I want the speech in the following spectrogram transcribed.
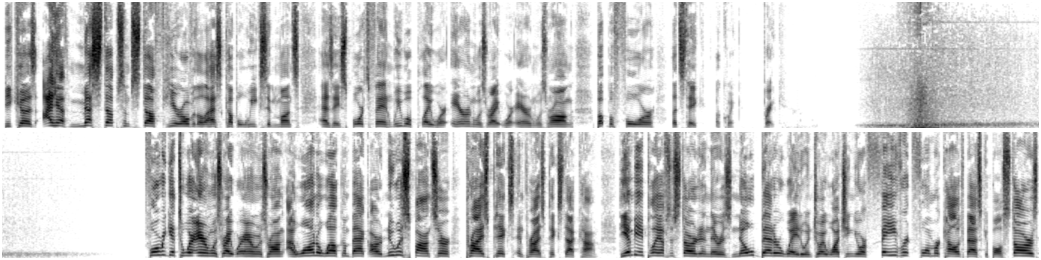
because I have messed up some stuff here over the last couple weeks and months as a sports fan. We will play where Aaron was right, where Aaron was wrong. But before, let's take a quick break. Before we get to where Aaron was right, where Aaron was wrong, I want to welcome back our newest sponsor, Prize Picks and PrizePicks.com. The NBA playoffs have started, and there is no better way to enjoy watching your favorite former college basketball stars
